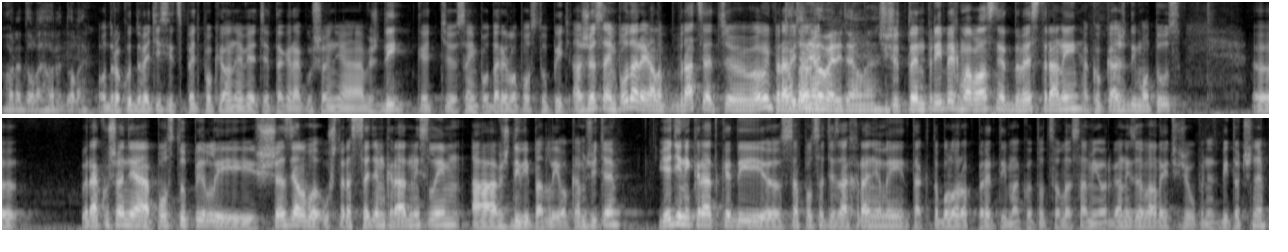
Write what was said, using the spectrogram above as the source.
Hore dole, hore dole. Od roku 2005, pokiaľ neviete, tak Rakúšania vždy, keď sa im podarilo postúpiť, a že sa im podarí, ale vraciať e, veľmi pravidelne. Toto je neuveriteľné. Čiže ten príbeh má vlastne dve strany, ako každý motus. Rakúšania postupili 6 alebo už teraz 7 krát myslím a vždy vypadli okamžite. Jediný krát, kedy e, sa v podstate zachránili, tak to bolo rok predtým, ako to celé sami organizovali, čiže úplne zbytočne.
